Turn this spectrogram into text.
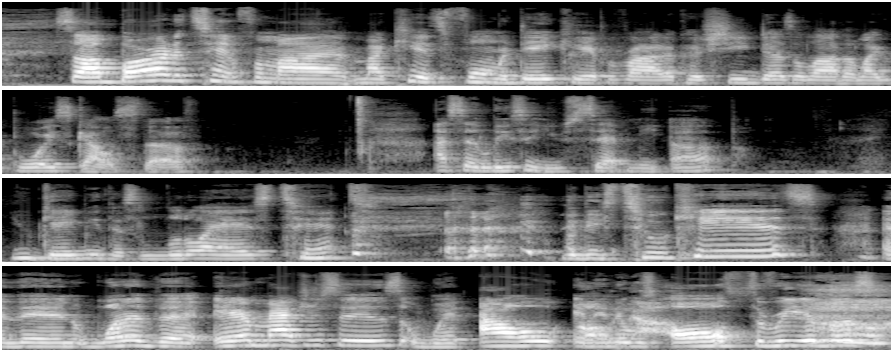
so I borrowed a tent from my my kid's former daycare provider because she does a lot of like Boy Scout stuff. I said, Lisa, you set me up. You gave me this little ass tent with these two kids, and then one of the air mattresses went out, and Oh, then it was all three of us.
